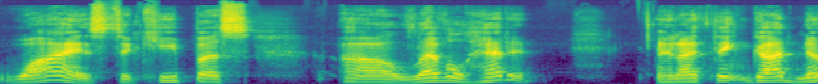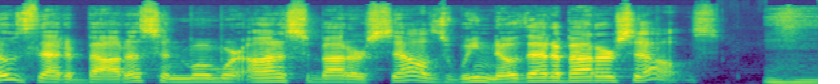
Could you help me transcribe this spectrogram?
wise to keep us uh, level-headed and I think God knows that about us. And when we're honest about ourselves, we know that about ourselves. Mm-hmm.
